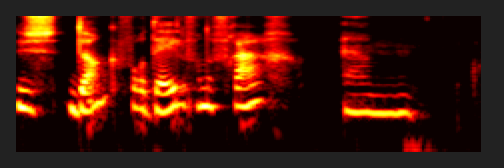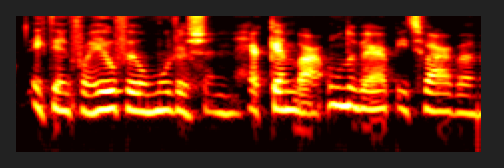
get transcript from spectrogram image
Dus dank voor het delen van de vraag. Ehm, ik denk voor heel veel moeders een herkenbaar onderwerp, iets waar we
